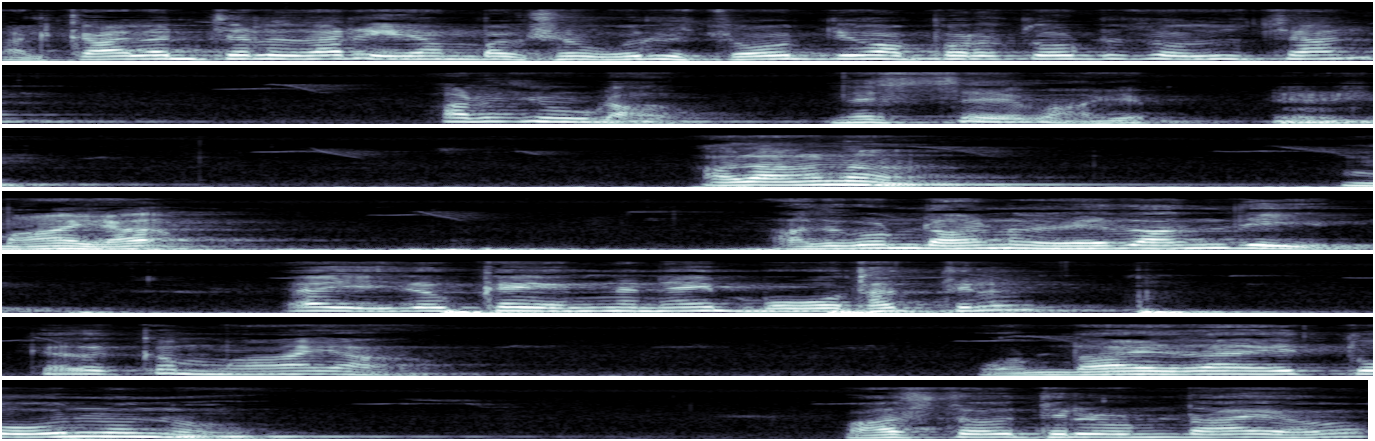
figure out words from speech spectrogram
തൽക്കാലം ചിലതറിയാം പക്ഷെ ഒരു ചോദ്യം അപ്പുറത്തോട്ട് ചോദിച്ചാൽ അറിഞ്ഞൂടാ. നിശ്ചയമായും. അതാണ് മായ. അതുകൊണ്ടാണ് വേദാന്തി ഇതൊക്കെ എങ്ങനെ ബോധത്തിൽ ഇതൊക്കെ മായ? ഉണ്ടായതായി തോന്നുന്നു. വാസ്തവത്തിൽ ഉണ്ടായോ?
